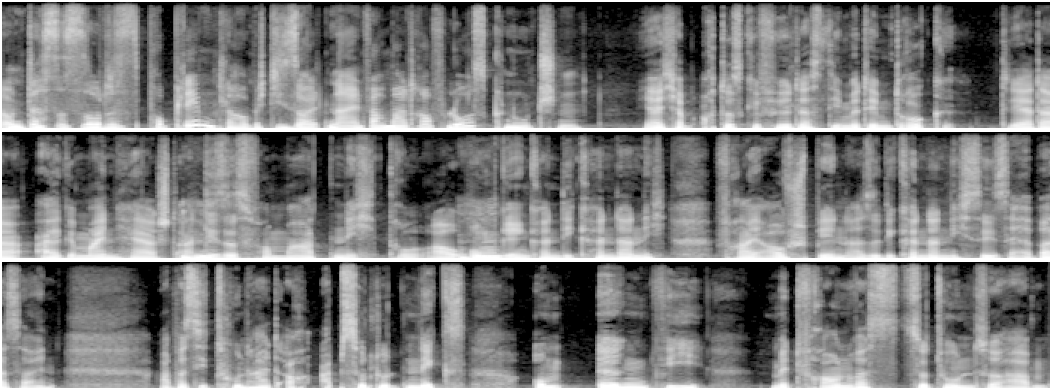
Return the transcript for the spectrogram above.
Und das ist so das Problem, glaube ich. Die sollten einfach mal drauf losknutschen. Ja, ich habe auch das Gefühl, dass die mit dem Druck, der da allgemein herrscht, an dieses Format nicht au- umgehen können. Die können da nicht frei aufspielen. Also die können da nicht sie selber sein. Aber sie tun halt auch absolut nichts, um irgendwie mit Frauen was zu tun zu haben.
